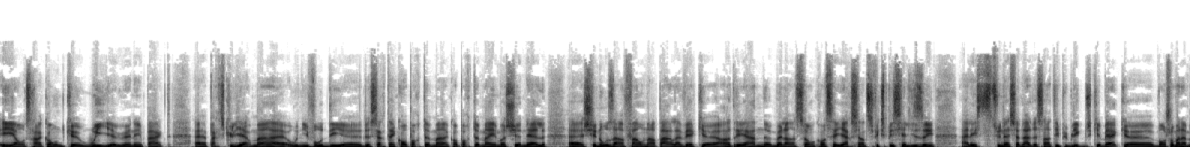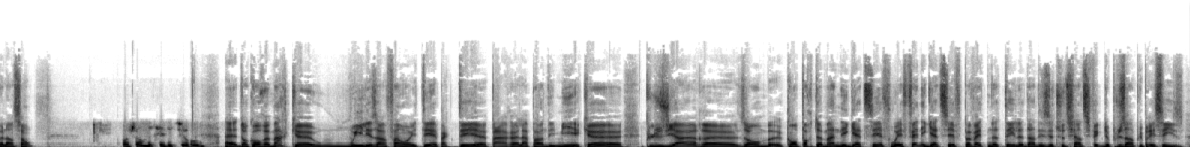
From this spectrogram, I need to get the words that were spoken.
et on se rend compte que oui, il y a eu un impact, particulièrement au niveau des, de certains comportements, comportements émotionnels euh, chez nos enfants. On en parle avec euh, Andréane Melançon, conseillère scientifique spécialisée à l'Institut national de santé publique du Québec. Euh, bonjour, Madame Melançon. Bonjour, Monsieur Dutureau. donc, on remarque que oui, les enfants ont été impactés par la pandémie et que plusieurs disons, comportements négatifs ou effets négatifs peuvent être notés dans des études scientifiques de plus en plus précises.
